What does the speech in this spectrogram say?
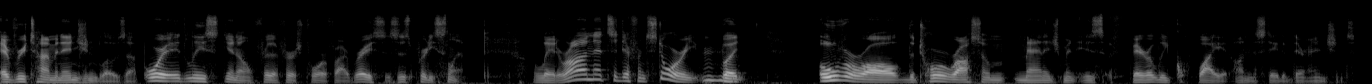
every time an engine blows up, or at least, you know, for the first four or five races, is pretty slim. Later on, that's a different story, mm-hmm. but overall, the Toro Rosso management is fairly quiet on the state of their engines.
